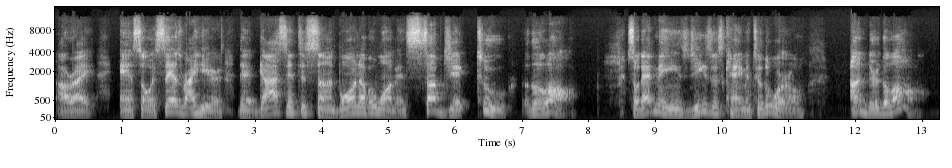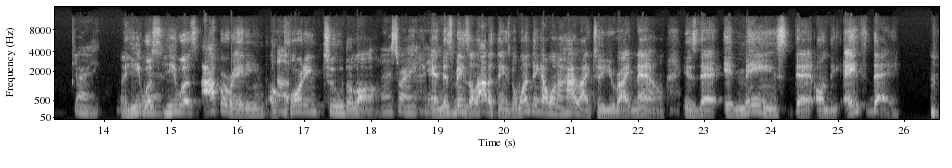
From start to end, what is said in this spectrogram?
All right. And so it says right here that God sent his son, born of a woman, subject to the law. So that means Jesus came into the world under the law. Right. He was Yeah. he was operating uh, according to the law. That's right. Yeah. And this means a lot of things, but one thing I want to highlight to you right now is that it means that on the eighth day,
